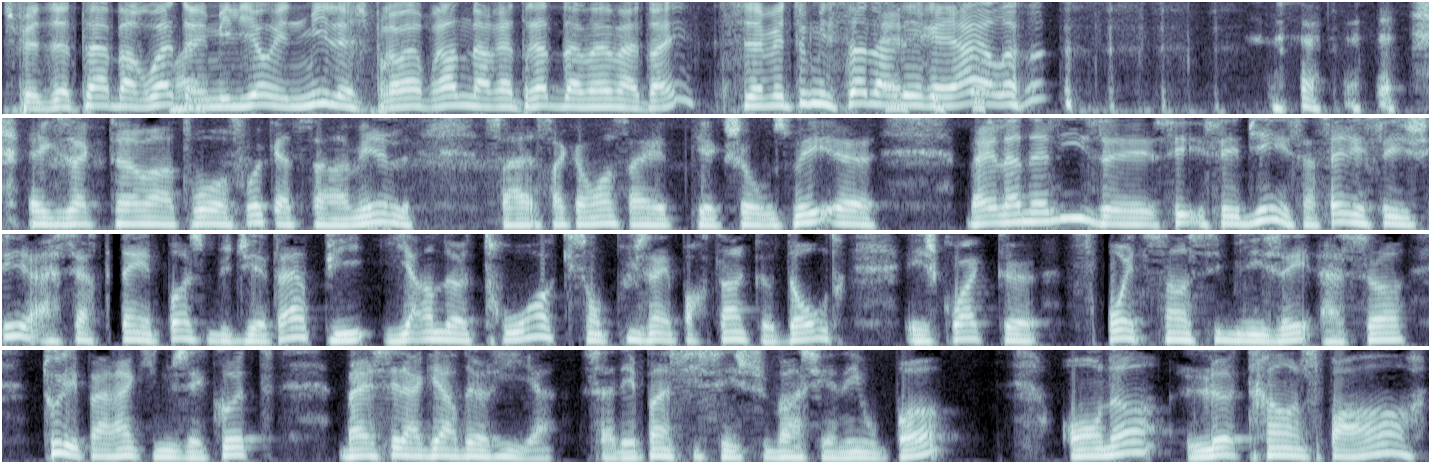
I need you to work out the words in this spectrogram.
Je peux dire, tabarouette, un million et demi, là, je pourrais prendre ma retraite demain matin. Si j'avais tout mis ça dans les REER, là. Exactement, trois fois 400 000, ça, ça commence à être quelque chose. Mais euh, ben, l'analyse, euh, c'est bien, ça fait réfléchir à certains postes budgétaires, puis il y en a trois qui sont plus importants que d'autres, et je crois que faut être sensibilisé à ça. Tous les parents qui nous écoutent, ben c'est la garderie. Hein. Ça dépend si c'est subventionné ou pas. On a le transport,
